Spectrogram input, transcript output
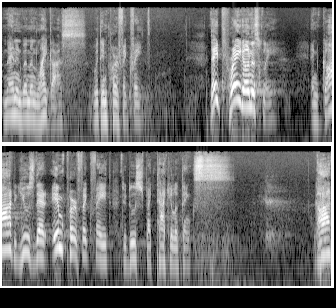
men and women like us with imperfect faith. They prayed earnestly, And God used their imperfect faith to do spectacular things. God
